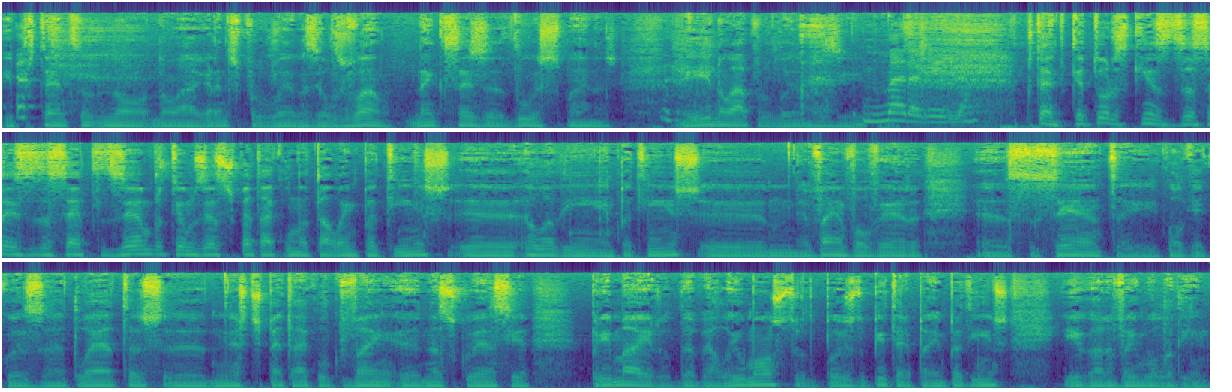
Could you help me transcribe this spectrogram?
e, portanto, não, não há grandes problemas. Eles vão, nem que seja duas semanas. Aí não há problemas. E, Maravilha. Portanto, 14, 15, 16 e 17 de dezembro temos esse espetáculo Natal em Patins, uh, Aladim em Patins. Uh, vai envolver uh, 60 e qualquer coisa atletas neste espetáculo que vem na sequência primeiro da Bela e o Monstro, depois do Peter Pan em Patins e agora vem o Aladim.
